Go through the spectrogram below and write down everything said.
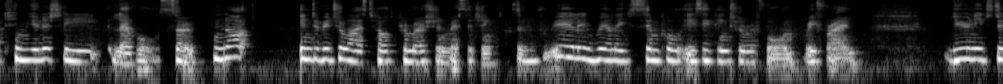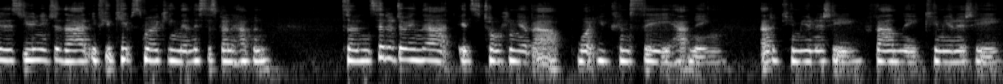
community level, so not individualized health promotion messaging. It's a really, really simple, easy thing to reform, reframe. You need to do this, you need to do that. If you keep smoking, then this is going to happen. So instead of doing that, it's talking about what you can see happening at a community, family, community,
